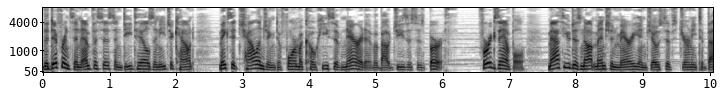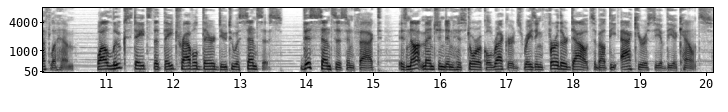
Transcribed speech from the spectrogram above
The difference in emphasis and details in each account makes it challenging to form a cohesive narrative about Jesus' birth. For example, Matthew does not mention Mary and Joseph's journey to Bethlehem, while Luke states that they traveled there due to a census. This census, in fact, is not mentioned in historical records, raising further doubts about the accuracy of the accounts.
